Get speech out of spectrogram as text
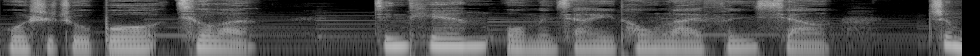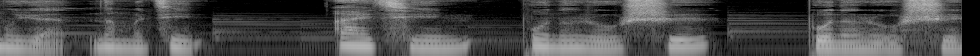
我是主播秋晚，今天我们将一同来分享《这么远那么近》，爱情不能如诗，不能如是。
